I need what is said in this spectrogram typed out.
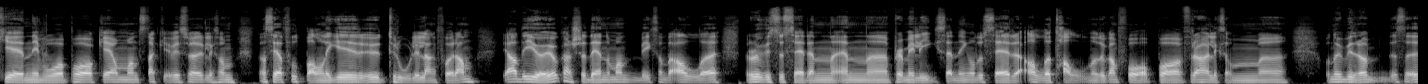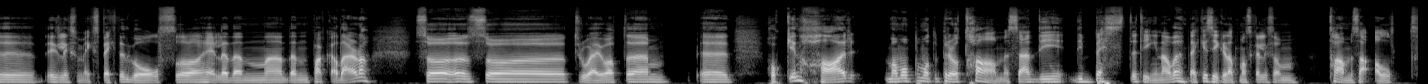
statistikknivået på ok, om man snakker Hvis vi liksom man sier at fotballen ligger utrolig langt foran, ja, de gjør jo kanskje det når man ikke sant, alle, du, Hvis du ser en, en eh, Premier League-sending, og du ser alle tallene du kan få opp fra liksom eh, Og når vi begynner å eh, liksom expected goals og hele den, den pakka der, da, så, så, tror jeg jo at uh, hockeyen har Man må på en måte prøve å ta med seg de, de, beste tingene av det. Det er ikke sikkert at man skal liksom ta med seg alt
